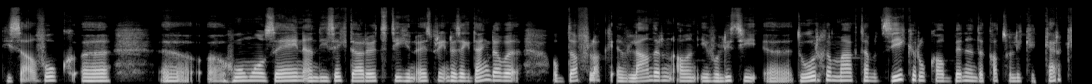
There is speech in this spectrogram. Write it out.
die zelf ook homo zijn en die zich daaruit tegen uitspreken. Dus ik denk dat we op dat vlak in Vlaanderen al een evolutie doorgemaakt hebben, zeker ook al binnen de katholieke kerk,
